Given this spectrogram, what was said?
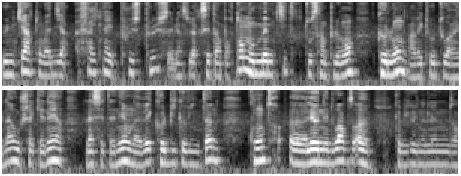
une carte, on va dire Fight Night plus plus, et eh bien c'est dire que c'est important, mais au même titre tout simplement que Londres avec l'Auto Arena où chaque année, hein, là cette année on avait Colby Covington contre euh, Leon Edwards. Euh, Colby Covington,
